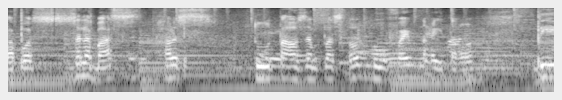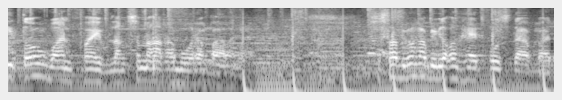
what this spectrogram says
Tapos, sa labas, halos 2,000 plus to. 2,500 nakita ko. Dito, 1,500 lang. So, makakamura pa ako. Sabi ko nga, bibili akong headphones dapat.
